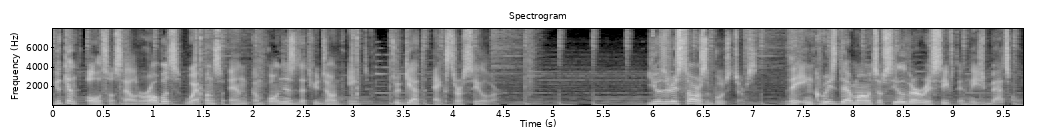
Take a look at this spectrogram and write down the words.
You can also sell robots, weapons and components that you don't need to get extra silver. Use resource boosters. They increase the amount of silver received in each battle.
